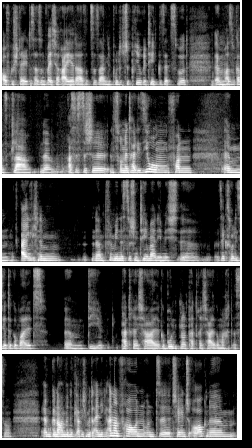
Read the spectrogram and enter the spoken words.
aufgestellt ist, also in welcher Reihe da sozusagen die politische Priorität gesetzt wird. Ähm, also ganz klar eine rassistische Instrumentalisierung von ähm, eigentlich einem einem feministischen Thema, nämlich äh, sexualisierte Gewalt, ähm, die patriarchal gebunden und patriarchal gemacht ist. So. Ähm, genau, habe hab ich mit einigen anderen Frauen und äh, Change.org eine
